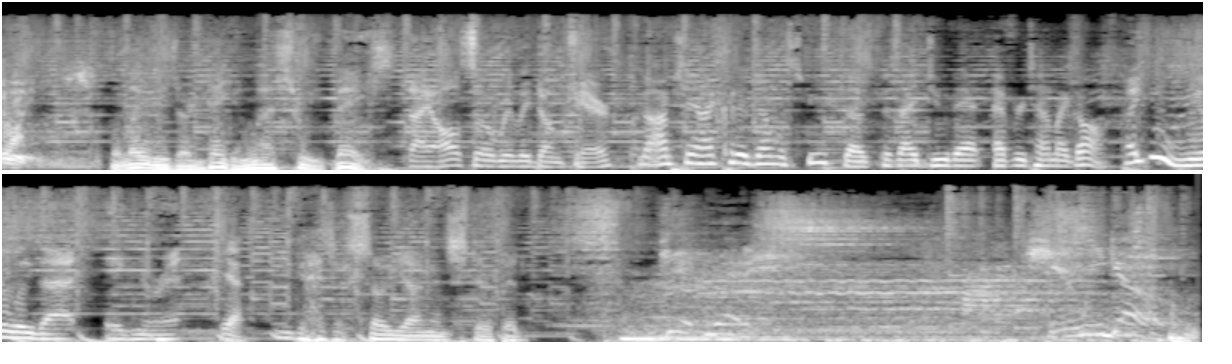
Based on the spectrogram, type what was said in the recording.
join us. The ladies are digging my sweet bass. I also really don't care. No, I'm saying I could have done what Spieth does because I do that every time I golf. Are you really that ignorant? Yeah. You guys are so young and stupid. Get ready. Here we go.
